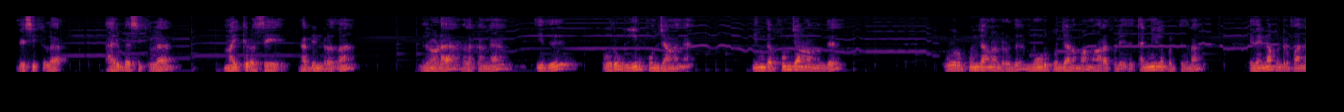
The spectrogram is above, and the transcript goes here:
வெசிக்குலர் அரிபெசிக்குலர் மைக்ரோசே அப்படின்றது தான் இதனோட விளக்கங்க. இது ஒரு உயிர் பூஞ்சானங்க. இந்த பூஞ்சானம் வந்து ஒரு பூஞ்சானன்றது நூறு பூஞ்சானமாக மாறக்கூடியது. தண்ணியில் பட்டுதுன்னா இதை என்ன பண்ணிருப்பாங்க?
